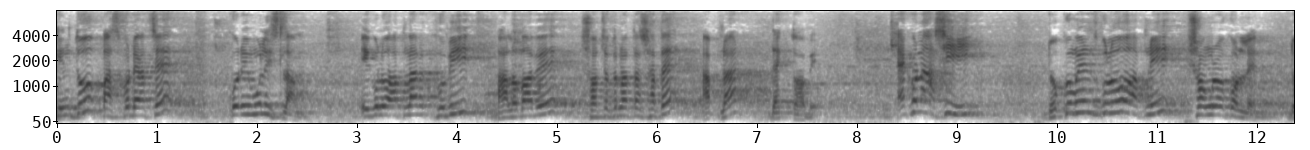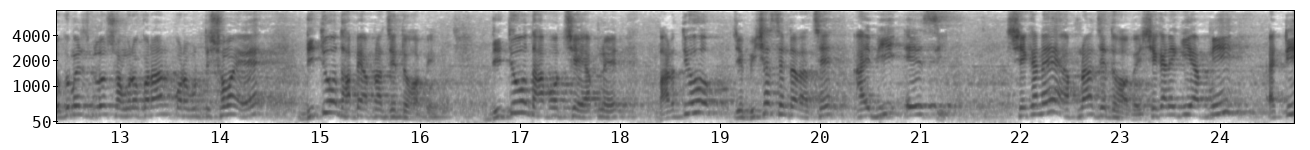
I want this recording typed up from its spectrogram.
কিন্তু পাসপোর্টে আছে করিমুল ইসলাম। এগুলো আপনার খুবই ভালোভাবে সচেতনতার সাথে আপনার দেখতে হবে। এখন আসি ডকুমেন্টসগুলো আপনি সংগ্রহ করলেন। ডকুমেন্টসগুলো সংগ্রহ করার পরবর্তী সময়ে দ্বিতীয় ধাপে আপনার যেতে হবে। দ্বিতীয় ধাপ হচ্ছে আপনার ভারতীয় যে ভিসা সেন্টার আছে আইভিএসি সেখানে আপনার যেতে হবে। সেখানে গিয়ে আপনি একটি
